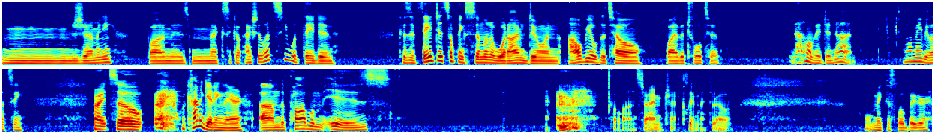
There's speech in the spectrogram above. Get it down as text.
mm, Germany, bottom is Mexico. Actually, let's see what they did. Because if they did something similar to what I'm doing, I'll be able to tell by the tooltip. No, they did not. Well, maybe, let's see. All right, so we're kind of getting there. Um, the problem is, hold on, sorry, I'm trying to clear my throat. We'll make this a little bigger.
